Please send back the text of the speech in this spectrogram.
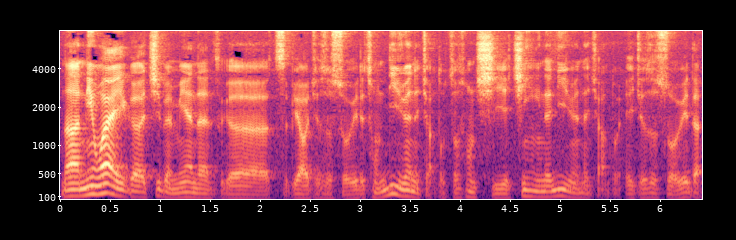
那另外一个基本面的这个指标就是所谓的从利润的角度，就从企业经营的利润的角度，也就是所谓的。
